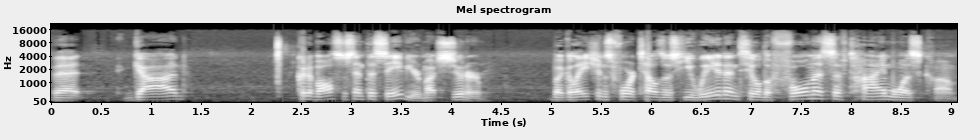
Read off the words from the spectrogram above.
that God could have also sent the Savior much sooner, but Galatians 4 tells us he waited until the fullness of time was come.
